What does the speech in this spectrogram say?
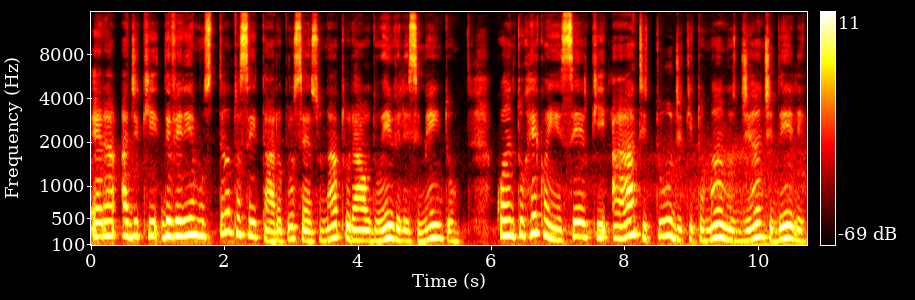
era a de que deveríamos tanto aceitar o processo natural do envelhecimento, quanto reconhecer que a atitude que tomamos diante dele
